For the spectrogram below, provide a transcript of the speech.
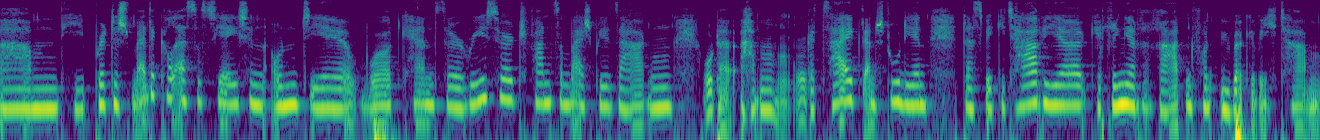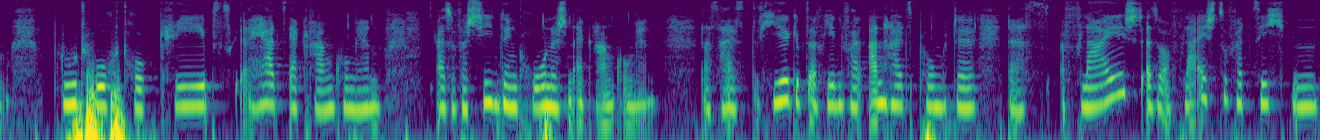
Ähm, die British Medical Association und die World Cancer Research Fund zum Beispiel sagen oder haben gezeigt an Studien, dass Vegetarier geringere Raten von Übergewicht haben. Bluthochdruck, Krebs, Herzerkrankungen also verschiedenen chronischen Erkrankungen. Das heißt, hier gibt es auf jeden Fall Anhaltspunkte, dass Fleisch, also auf Fleisch zu verzichten,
